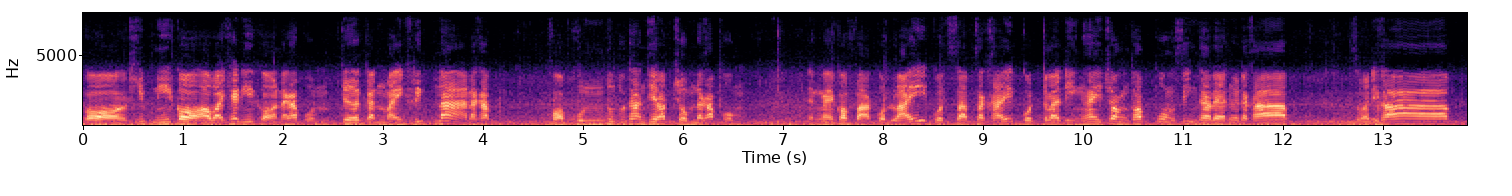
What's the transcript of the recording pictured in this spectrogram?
ก็คลิปนี้ก็เอาไว้แค่นี้ก่อนนะครับ ผมเจอกันใหม่คลิปหน้านะครับ ขอบคุณทุกทท่านที่รับชมนะครับ ผมยังไงก็ฝากกดไลค์กด Subscribe กดกระดิ่งให้ช่องท็อปพ่วงซิ่งไทยแลนด์ด้วยนะครับ สวัสดีครับ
